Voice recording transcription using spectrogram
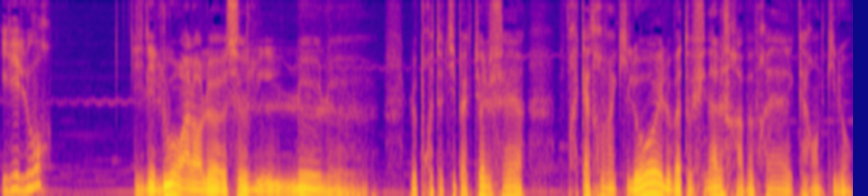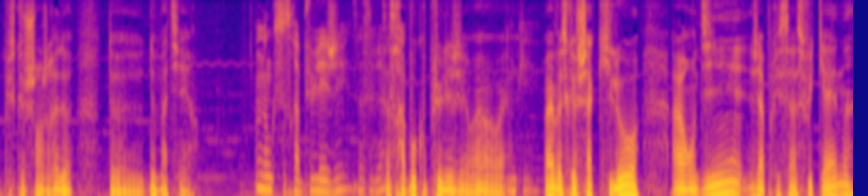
Il est lourd? Il est lourd. Alors le, ce- le, le, le prototype actuel fait près 80 kilos et le bateau final fera à peu près 40 kilos puisque je changerai de, de, de matière. Donc ce sera plus léger, ça c'est bien. Ça sera beaucoup plus léger, ouais, ouais, ouais. Ouais, parce que chaque kilo, alors on dit, j'ai appris ça ce week-end,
